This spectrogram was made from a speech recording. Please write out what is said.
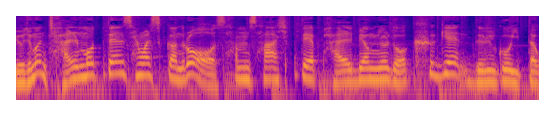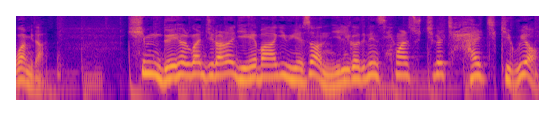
요즘은 잘못된 생활 습관으로 3, 40대 발병률도 크게 늘고 있다고 합니다. 심뇌혈관 질환을 예방하기 위해선 읽어드린 생활 수칙을 잘 지키고요.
